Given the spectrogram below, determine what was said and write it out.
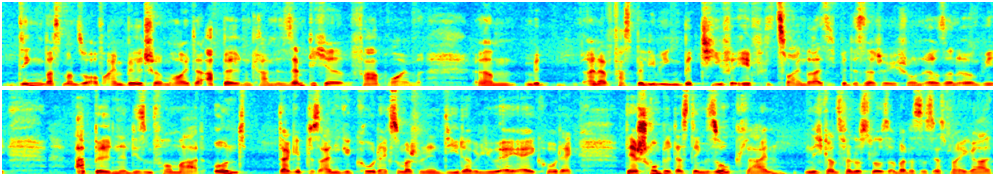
Ding, was man so auf einem Bildschirm heute abbilden kann, sämtliche Farbräume, ähm, mit einer fast beliebigen Bittiefe, eben 32 Bit ist natürlich schon Irrsinn irgendwie, abbilden in diesem Format. Und da gibt es einige Codecs, zum Beispiel den DWAA-Codec. Der schrumpelt das Ding so klein, nicht ganz verlustlos, aber das ist erstmal egal,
